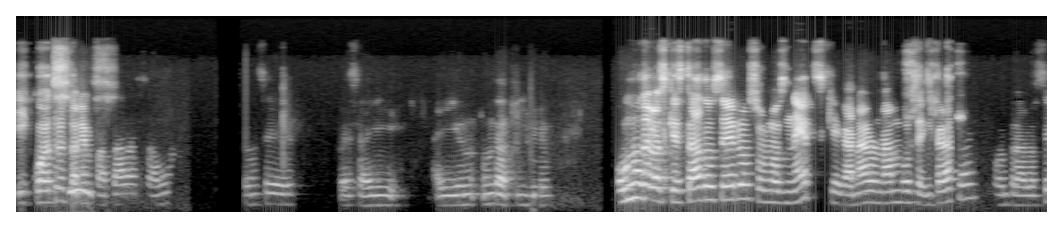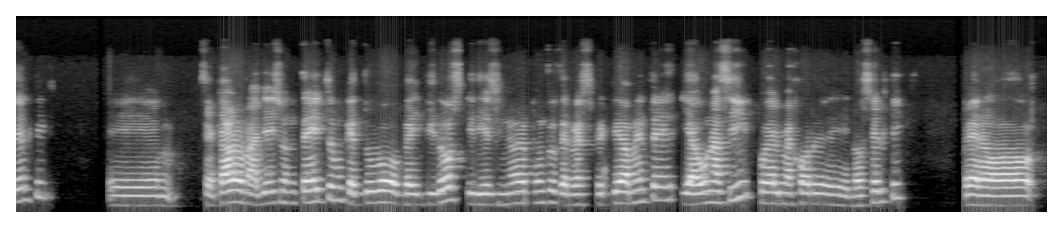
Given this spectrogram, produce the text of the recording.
y cuatro están empatadas aún. Entonces, pues ahí hay un, un datillo. Uno de los que está 2-0 son los Nets, que ganaron ambos en casa contra los Celtics. Eh, sacaron a Jason Tatum, que tuvo 22 y 19 puntos de respectivamente, y aún así fue el mejor de los Celtics. Pero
